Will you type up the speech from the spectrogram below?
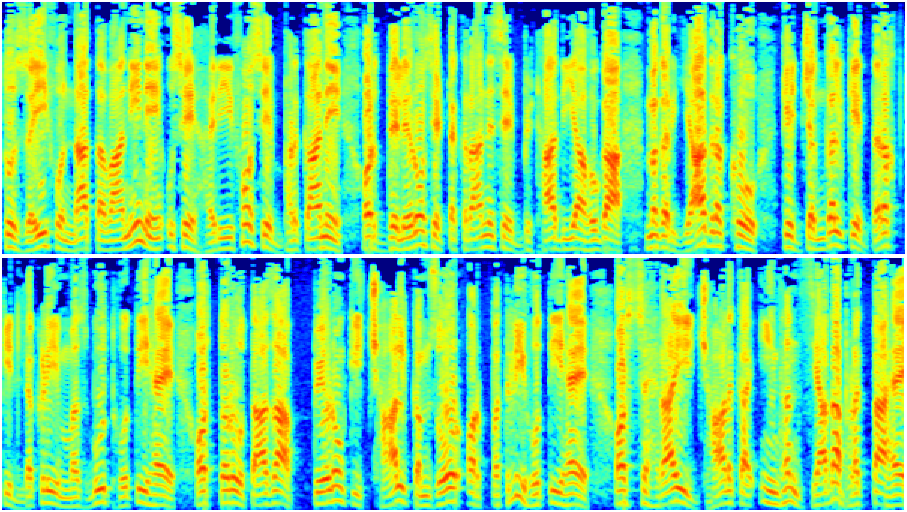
تو ضعیف و ناتوانی نے اسے حریفوں سے بھڑکانے اور دلیروں سے ٹکرانے سے بٹھا دیا ہوگا۔ مگر یاد رکھو کہ جنگل کے درخت کی لکڑی مضبوط ہوتی ہے اور تر و تازہ پیڑوں کی چھال کمزور اور پتلی ہوتی ہے اور صحرائی جھاڑ کا ایندھن زیادہ بھڑکتا ہے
